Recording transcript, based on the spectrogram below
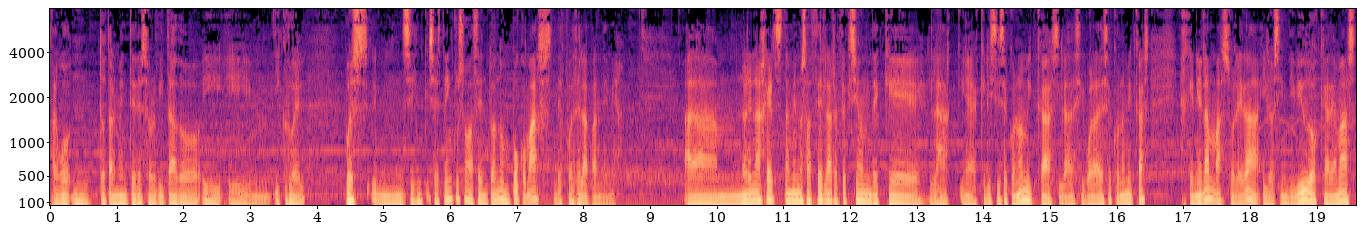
algo mm, totalmente desorbitado y, y, cruel, pues mm, se, está incluso acentuando un poco más después de la pandemia. Norena Hertz también nos hace la reflexión de que las eh, crisis económicas y las desigualdades económicas generan más soledad y los individuos que además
